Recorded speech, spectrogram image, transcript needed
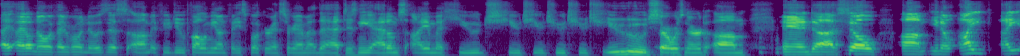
I, I, I don't know if everyone knows this. Um, if you do follow me on Facebook or Instagram at the at Disney Adams, I am a huge, huge, huge, huge, huge, huge Star Wars nerd. Um, and uh, so um, you know, I I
